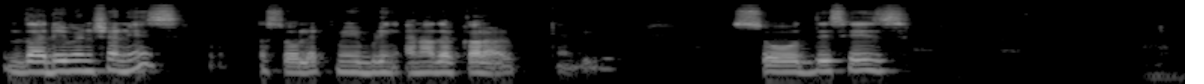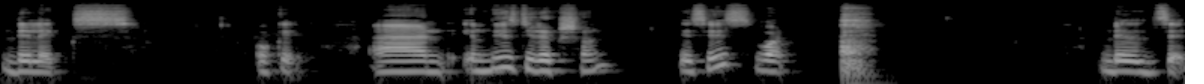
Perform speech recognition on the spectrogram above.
The dimension is so let me bring another color. So this is del x. Okay. And in this direction this is what? del z.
